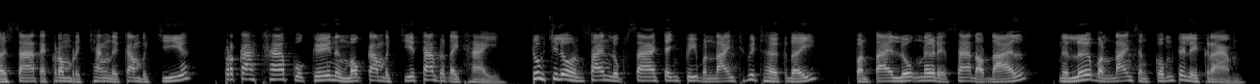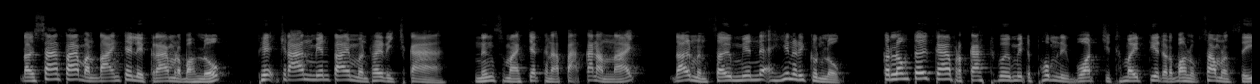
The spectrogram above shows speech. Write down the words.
ដោយសារតែក្រុមប្រឆាំងនៅកម្ពុជាប្រកាសថាពួកគេនឹងមកកម្ពុជាតាមទឹកដីថៃទោះជាលោកហ៊ុនសែនលុបសារចេញពីបណ្ដាញ Twitter ក្តីប៉ុន្តែលោកនៅរក្សាដដែលនៅលើបណ្ដាញសង្គម Telegram ដោយសារតែបណ្ដាញ Telegram របស់លោកភាគច្រើនមានតែមន្ត្រីរាជការនិងសមាជិកគណៈបកកណ្ដាលអំណាចដែលមិនសូវមានអ្នកហ៊ានរិះគន់លោកកន្លងទៅការប្រកាសធ្វើមេត្តាភូមិនិវត្តជាថ្មីទៀតរបស់លោកសំរងស៊ី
